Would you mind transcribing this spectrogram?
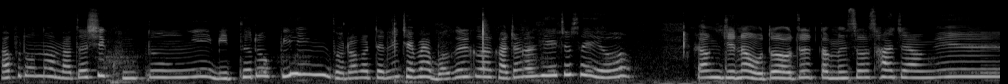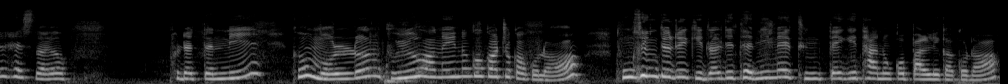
앞으로는 아저씨 궁둥이 밑으로 삥 돌아갈 때는 제발 먹을 걸 가져가게 해주세요. 향쥐는 어두어졌다면서 사장을 했어요. 그랬더니 그럼 얼른 구유 안에 있는 거 가져가거라. 동생들이 기다릴 테니 내 등떼기 타는 거 빨리 가거라.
